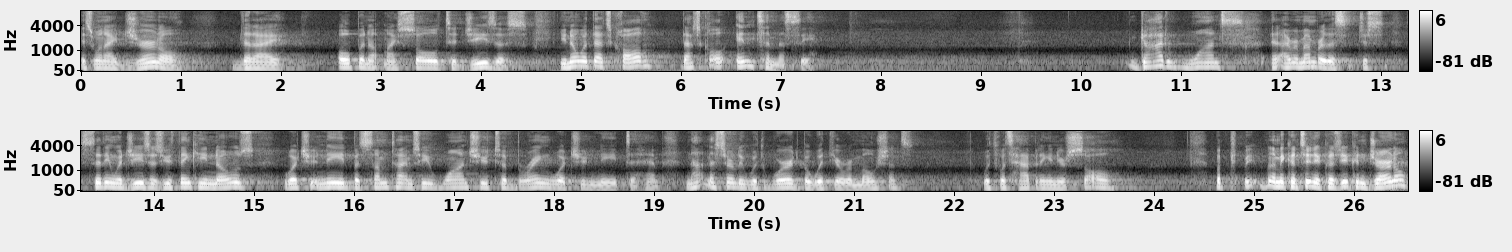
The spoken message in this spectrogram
It's when I journal that I open up my soul to Jesus. You know what that's called? That's called intimacy. God wants, I remember this just sitting with Jesus. You think He knows what you need, but sometimes He wants you to bring what you need to Him. Not necessarily with words, but with your emotions, with what's happening in your soul. But let me continue because you can journal,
